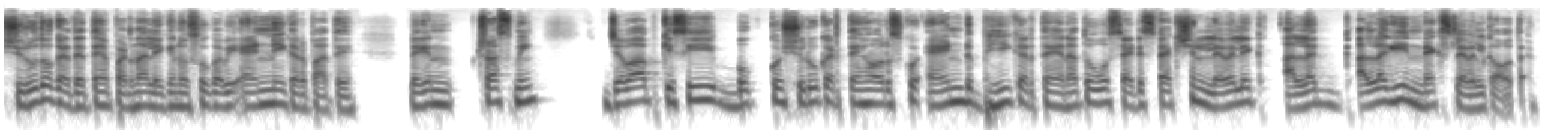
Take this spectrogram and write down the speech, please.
शुरू तो कर देते हैं पढ़ना, लेकिन उसको कभी एंड नहीं कर पाते। लेकिन ट्रस्ट मी जब आप किसी बुक को शुरू करते हैं और उसको एंड भी करते हैं ना तो वो सेटिस्फेक्शन लेवल एक अलग अलग ही नेक्स्ट लेवल का होता है।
